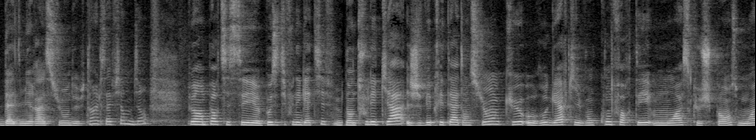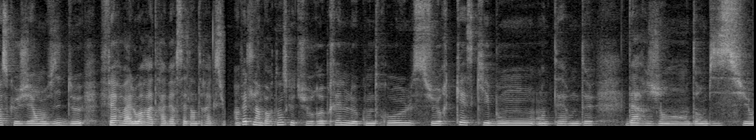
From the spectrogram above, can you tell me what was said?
d'admiration de putain elle s'affirme bien peu importe si c'est euh, positif ou négatif, dans tous les cas, je vais prêter attention que aux regards qui vont conforter moi ce que je pense, moi ce que j'ai envie de faire valoir à travers cette interaction. En fait, l'important c'est que tu reprennes le contrôle sur qu'est-ce qui est bon en termes d'argent, d'ambition,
